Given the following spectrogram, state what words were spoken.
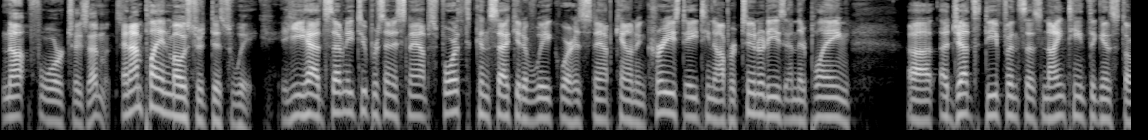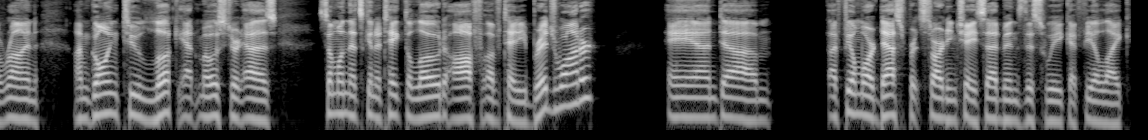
not for Chase Edmonds. And I'm playing Mostert this week. He had 72% of snaps, fourth consecutive week where his snap count increased, 18 opportunities, and they're playing uh, a Jets defense that's 19th against the run. I'm going to look at Mostert as someone that's going to take the load off of Teddy Bridgewater, and um, I feel more desperate starting Chase Edmonds this week. I feel like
